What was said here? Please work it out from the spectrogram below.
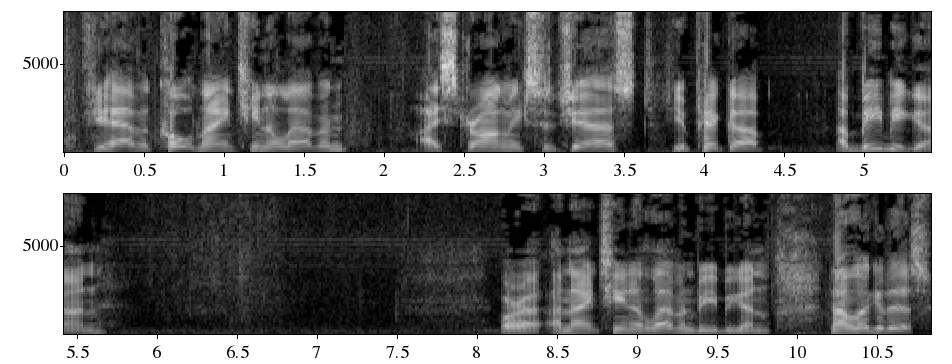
If you have a Colt 1911, I strongly suggest you pick up a BB gun or a, a 1911 BB gun. Now look at this.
